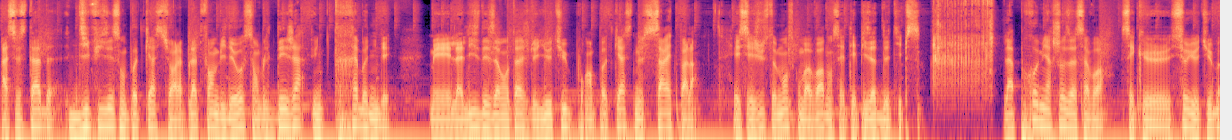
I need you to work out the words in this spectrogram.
À ce stade, diffuser son podcast sur la plateforme vidéo semble déjà une très bonne idée. Mais la liste des avantages de YouTube pour un podcast ne s'arrête pas là. Et c'est justement ce qu'on va voir dans cet épisode de Tips. La première chose à savoir, c'est que sur YouTube,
